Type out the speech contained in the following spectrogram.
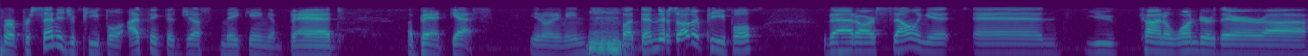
for a percentage of people, I think they're just making a bad a bad guess. You know what I mean? Mhm. But then there's other people that are selling it, and you kind of wonder their uh,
